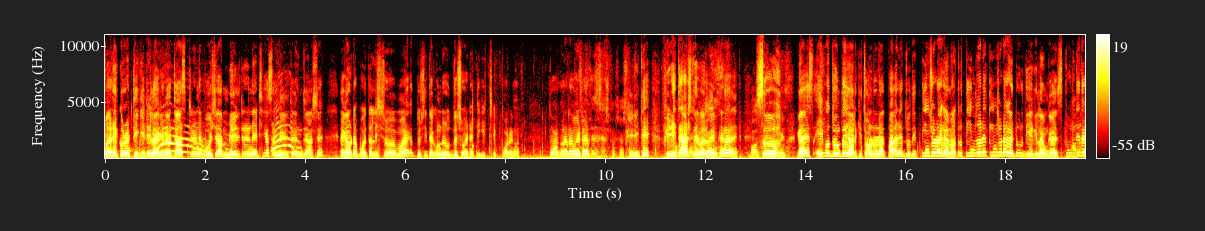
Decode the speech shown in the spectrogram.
মানে কোনো টিকিটই লাগে না জাস্ট ট্রেনে বসে মেল ট্রেনে ঠিক আছে? মেল ট্রেন যে আসে, এগারোটা পঁয়তাল্লিশ সময় তো সীতাকুণ্ডের উদ্দেশ্য এটা টিকিট ঠিক করে না। তো আপনারা ওইটা ফ্রিতে ফ্রিতে আসতে পারবেন হ্যাঁ? সো গাইস এই পর্যন্তই আর কি চন্দ্রনাথ পাহাড়ে। যদি তিনশো টাকায় মাত্র তিনজনে তিনশো টাকায় ট্যুর দিয়ে গেলাম গাইস ট্যুর দিতে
